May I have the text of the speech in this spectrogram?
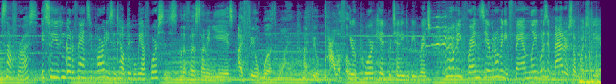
It's not for us. It's so you can go to fancy parties and tell people we have horses. For the first time in years, I feel worthwhile. I feel powerful. You're a poor kid pretending to be rich. We don't have any friends here. We don't have any family. What does it matter so much to you?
